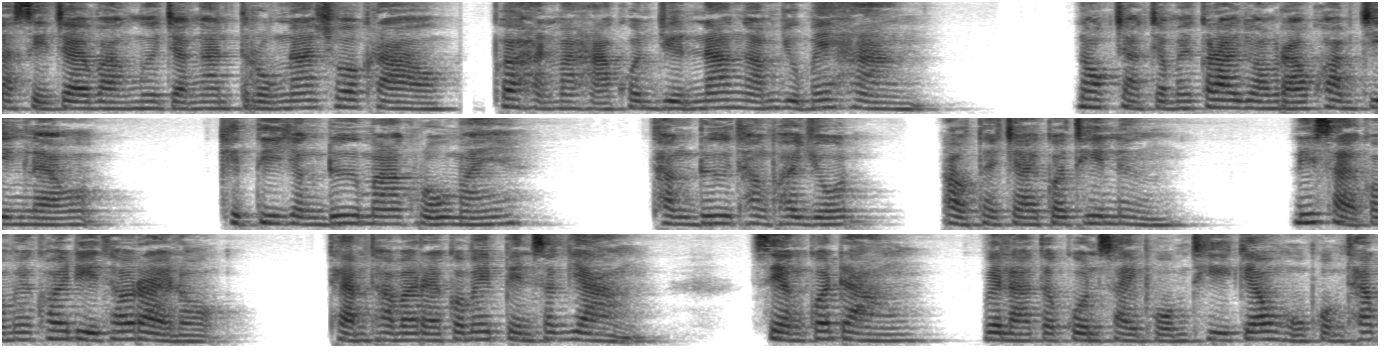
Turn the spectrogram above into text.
ตัดสินใจวางมือจากงานตรงหน้าชั่วคราว เพื่อหันมาหาคนยืนหน้าง้ำอยู่ไม่ห่าง นอกจากจะไม่กล้ายอมรับความจริงแล้ว คิตตี้ยังดื้อมากรู้ไหมทั้งดื้อทั้งพยศ เอาแต่ใจก็ที่หนึ่ง นิสัยก็ไม่ค่อยดีเท่าไหร่หรอก แถมทำอะไรก็ไม่เป็นสักอย่าง เสียงก็ดัง เวลาตะโกนใส่ผมทีแก้วหูผมแทบ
